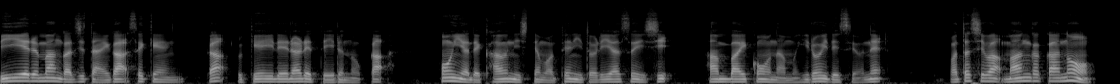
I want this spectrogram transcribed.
BL 漫画自体が世間が受け入れられているのか本屋で買うにしても手に取りやすいし販売コーナーも広いですよね。私は漫画家の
